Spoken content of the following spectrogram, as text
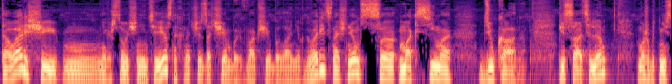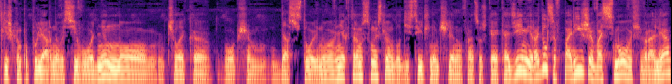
товарищей, мне кажется, очень интересных, иначе зачем бы вообще было о них говорить. Начнем с Максима Дюкана, писателя, может быть, не слишком популярного сегодня, но человека, в общем, достойного в некотором смысле. Он был действительным членом французской академии. Родился в Париже 8 февраля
